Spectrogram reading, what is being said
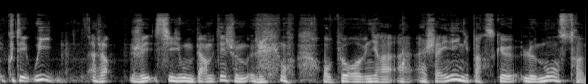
écoutez, oui. Alors, si vous me permettez, on peut revenir à, Shining parce que le monstre,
